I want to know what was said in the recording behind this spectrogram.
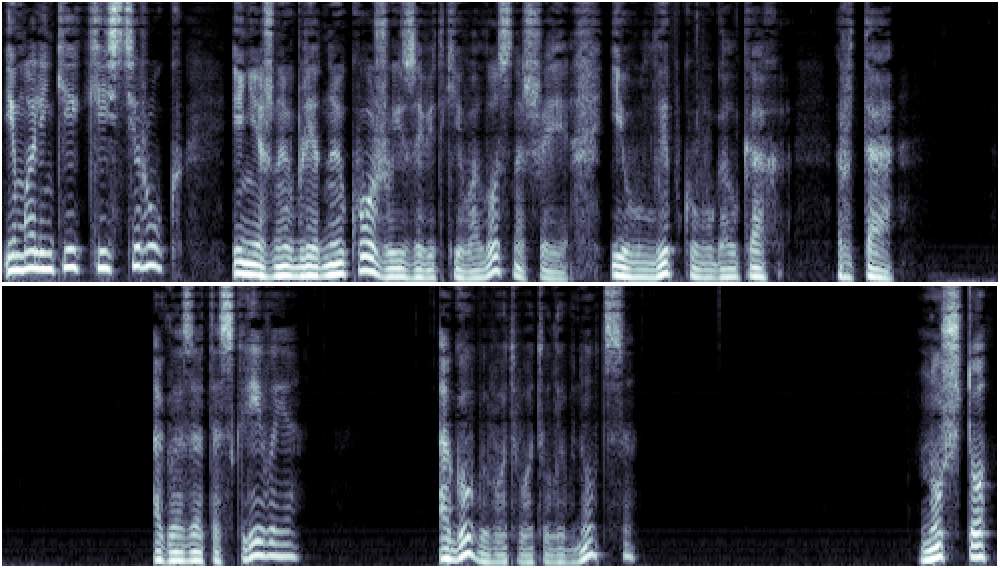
и маленькие кисти рук, и нежную бледную кожу, и завитки волос на шее, и улыбку в уголках рта. А глаза тоскливые, а губы вот-вот улыбнутся. «Ну что?»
